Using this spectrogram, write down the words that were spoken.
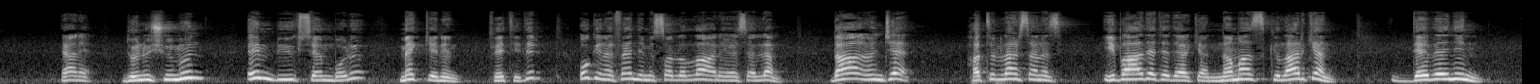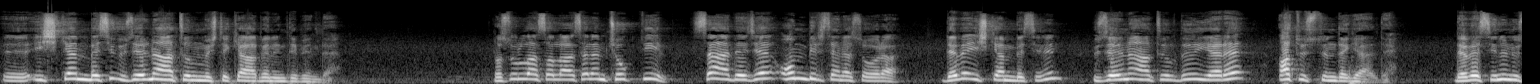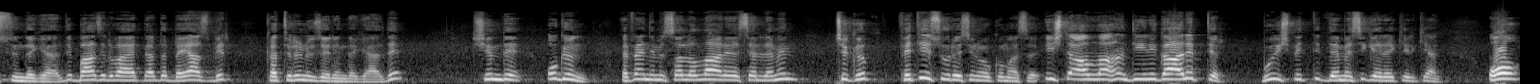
Yani dönüşümün en büyük sembolü Mekke'nin fethidir. O gün Efendimiz sallallahu aleyhi ve sellem daha önce hatırlarsanız ibadet ederken, namaz kılarken devenin e, işkembesi üzerine atılmıştı Kabe'nin dibinde. Resulullah sallallahu aleyhi ve sellem çok değil, sadece 11 sene sonra deve işkembesinin üzerine atıldığı yere at üstünde geldi. Devesinin üstünde geldi. Bazı rivayetlerde beyaz bir katırın üzerinde geldi. Şimdi o gün Efendimiz sallallahu aleyhi ve sellemin çıkıp Fetih suresini okuması, işte Allah'ın dini galiptir, bu iş bitti demesi gerekirken, o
